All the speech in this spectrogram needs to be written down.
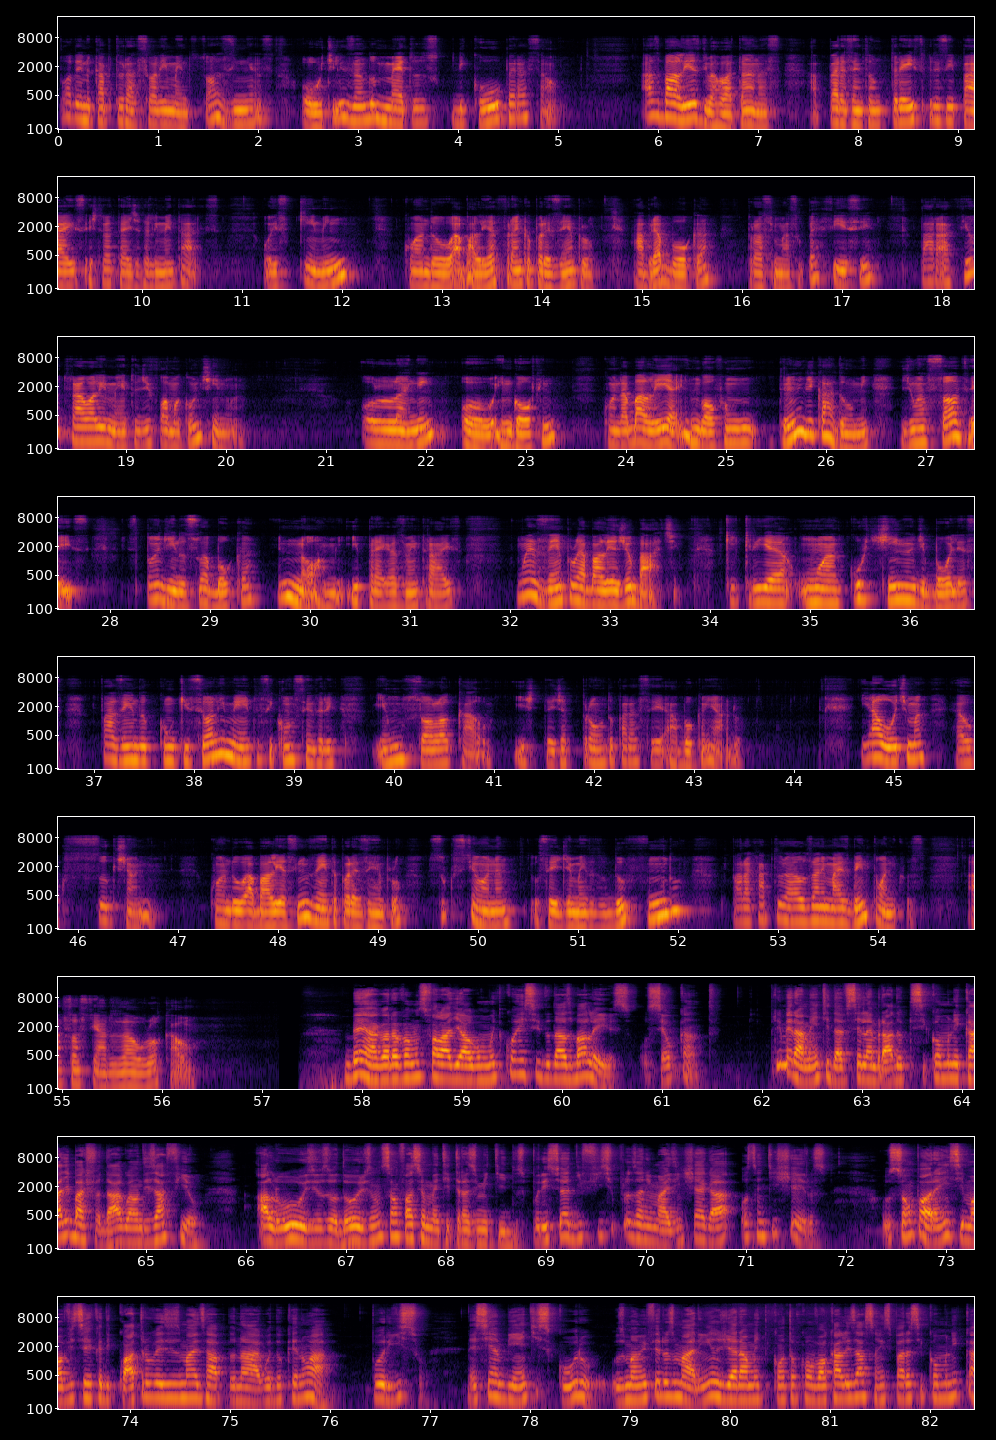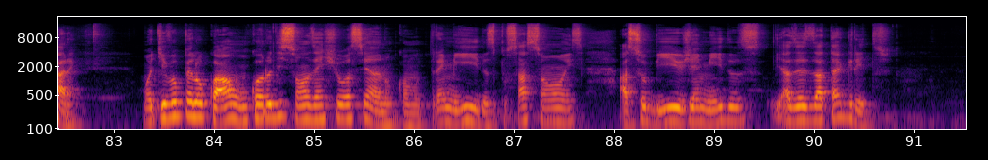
podendo capturar seu alimento sozinhas ou utilizando métodos de cooperação. As baleias de barbatanas apresentam três principais estratégias alimentares: o skimming, quando a baleia franca, por exemplo, abre a boca próxima à superfície para filtrar o alimento de forma contínua. O langing, ou engolfing, quando a baleia engolfa um grande cardume de uma só vez, expandindo sua boca enorme e pregas ventrais Um exemplo é a baleia jubarte, que cria uma cortina de bolhas, fazendo com que seu alimento se concentre em um só local e esteja pronto para ser abocanhado. E a última é o suction, quando a baleia cinzenta, por exemplo, succiona o sedimento do fundo para capturar os animais bentônicos associados ao local. Bem, agora vamos falar de algo muito conhecido das baleias, o seu canto. Primeiramente, deve ser lembrado que se comunicar debaixo d'água é um desafio. A luz e os odores não são facilmente transmitidos, por isso é difícil para os animais enxergar ou sentir cheiros. O som, porém, se move cerca de quatro vezes mais rápido na água do que no ar. Por isso, Nesse ambiente escuro, os mamíferos marinhos geralmente contam com vocalizações para se comunicarem, motivo pelo qual um coro de sons enche o oceano, como tremidas, pulsações, assobios, gemidos e às vezes até gritos.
